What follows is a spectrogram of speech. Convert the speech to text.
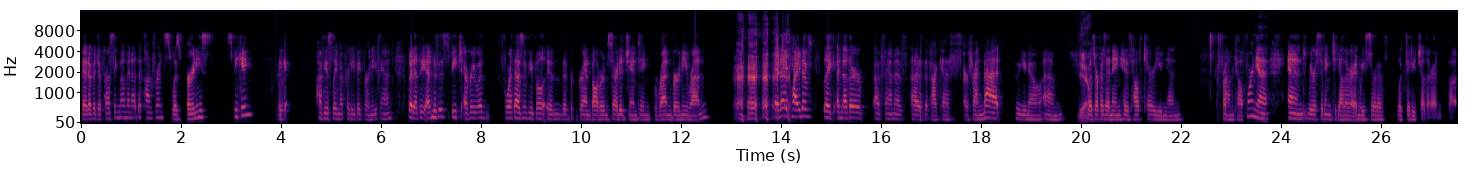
bit of a depressing moment at the conference was Bernie's speaking. Like, obviously, I'm a pretty big Bernie fan, but at the end of his speech, everyone, 4,000 people in the grand ballroom started chanting, Run, Bernie, run and I kind of like another uh, fan of uh, the podcast, our friend Matt, who you know, um, yeah. was representing his healthcare union from California, and we were sitting together, and we sort of looked at each other and thought,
